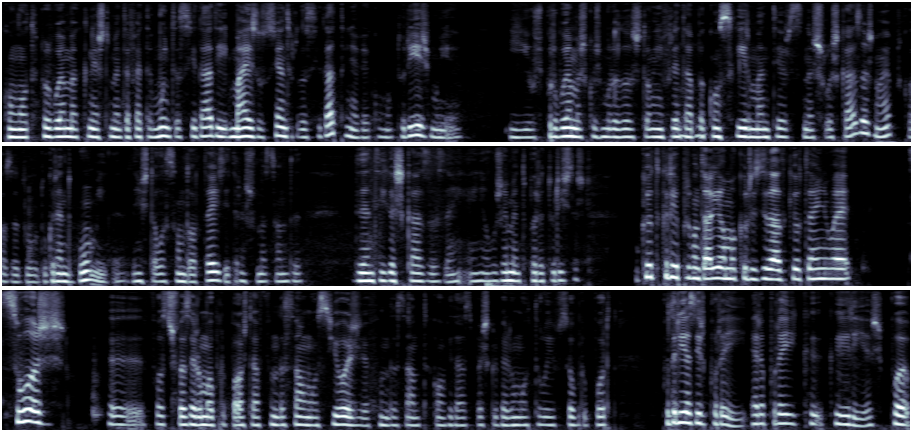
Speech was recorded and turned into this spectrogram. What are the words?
com outro problema que neste momento afeta muito a cidade e mais o centro da cidade, tem a ver com o turismo e, e os problemas que os moradores estão a enfrentar uhum. para conseguir manter-se nas suas casas, não é? Por causa do, do grande boom e da, da instalação de hotéis e transformação de de antigas casas em, em, alojamento para turistas. O que eu te queria perguntar, e é uma curiosidade que eu tenho, é se hoje uh, fosses fazer uma proposta à Fundação, ou se hoje a Fundação te convidasse para escrever um outro livro sobre o Porto, poderias ir por aí? Era por aí que, que irias? Para,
